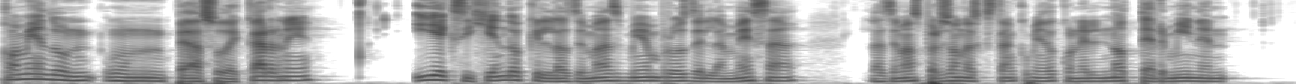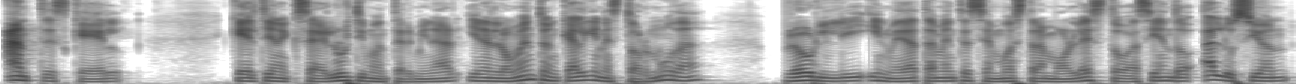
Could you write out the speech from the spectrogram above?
comiendo un, pedazo de carne y exigiendo que los demás miembros de la mesa, las demás personas que están comiendo con él, no terminen antes que él, que él tiene que ser el último en terminar. Y en el momento en que alguien estornuda, Brody Lee inmediatamente se muestra molesto, haciendo alusión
